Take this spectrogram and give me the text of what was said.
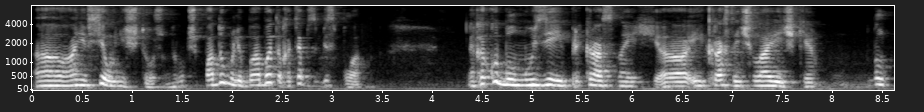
А, они все уничтожены. Лучше подумали бы об этом хотя бы бесплатно. А какой был музей прекрасной а, и красной человечки? Был,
